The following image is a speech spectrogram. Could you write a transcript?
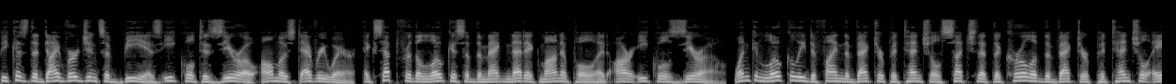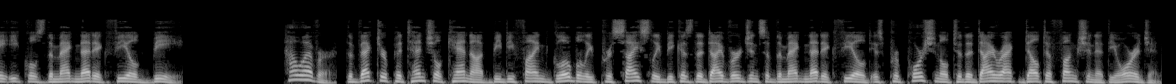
Because the divergence of B is equal to zero almost everywhere, except for the locus of the magnetic monopole at r equals zero, one can locally define the vector potential such that the curl of the vector potential A equals the magnetic field B However, the vector potential cannot be defined globally precisely because the divergence of the magnetic field is proportional to the Dirac delta function at the origin.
